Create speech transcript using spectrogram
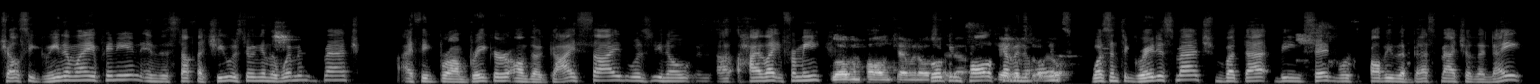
Chelsea Green, in my opinion, in the stuff that she was doing in the women's match. I think Bron Breakker on the guys' side was, you know, a highlight for me. Logan Paul and Kevin Owens. Logan Paul, Kevin Owens wasn't the greatest match, but that being said, was probably the best match of the night.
